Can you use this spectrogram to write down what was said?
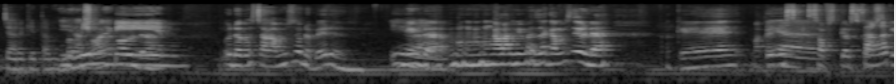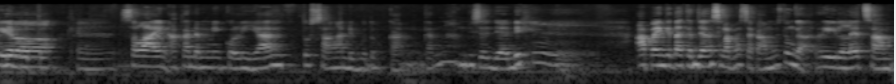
cara kita Iya, soalnya kalau udah memimpin. udah pasca tuh udah beda ini Iya. udah mengalami pasca kampus ini udah oke makanya Iya, soft skill soft sangat skill dibutuhkan. selain akademi kuliah itu sangat dibutuhkan karena bisa jadi Hmm. apa yang kita kerjakan setelah pasca kampus tuh nggak relate sama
